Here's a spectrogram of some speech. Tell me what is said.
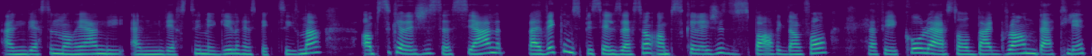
à l'Université de Montréal et à l'Université McGill, respectivement, en psychologie sociale avec une spécialisation en psychologie du sport. Dans le fond, ça fait écho à son background d'athlète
